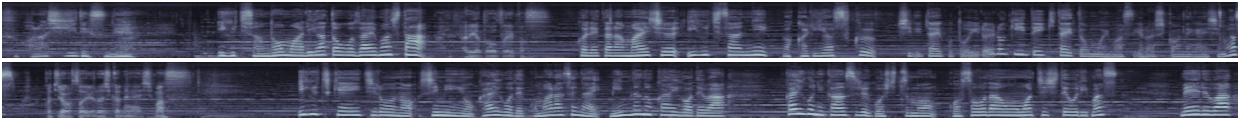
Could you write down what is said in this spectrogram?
素晴らしいですね。井口さんどうもありがとうございました。はい、ありがとうございます。これから毎週井口さんに分かりやすく知りたいことをいろいろ聞いていきたいと思います。よろしくお願いします。こちらこそよろしくお願いします。井口健一郎の市民を介護で困らせないみんなの介護では介護に関するご質問ご相談をお待ちしております。メールは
